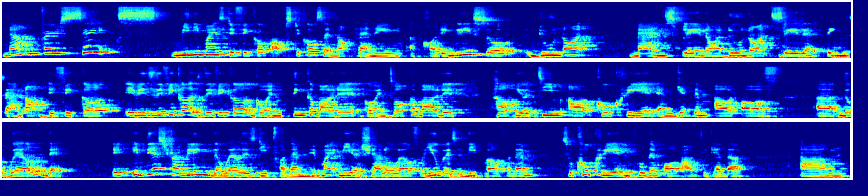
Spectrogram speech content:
Number six, minimize difficult obstacles and not planning accordingly. So do not mansplain or do not say that things are not difficult. If it's difficult, it's difficult. Go and think about it, go and talk about it, help your team out, co create, and get them out of uh, the well that if they're struggling, the well is deep for them. It might be a shallow well for you, but it's a deep well for them. So co-create and pull them all out together. Um,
